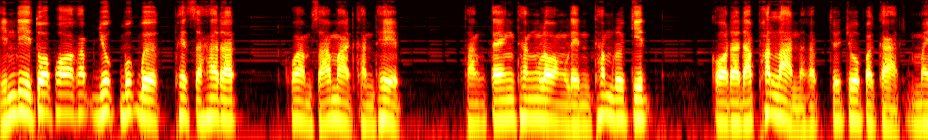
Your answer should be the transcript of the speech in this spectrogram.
อินดี้ตัวพ่อครับยุคบุกเบิกเพชรสหรัฐ ความสามารถขันเทพทั้งแต่งทั้งลองเล่นทำธุรกิจก็ระดับพันล้านนะครับโจๆประกาศไม่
